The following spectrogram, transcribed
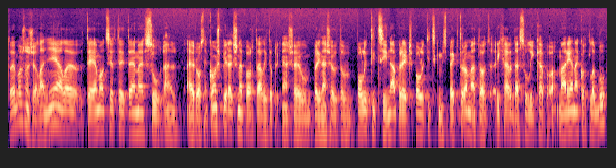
To je možno želanie, ale ale tie emócie v tej téme sú. Aj rôzne konšpiračné portály to prinášajú, prinášajú to politici naprieč politickým spektrom, a to od Richarda Sulíka po Mariana Kotlebu.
